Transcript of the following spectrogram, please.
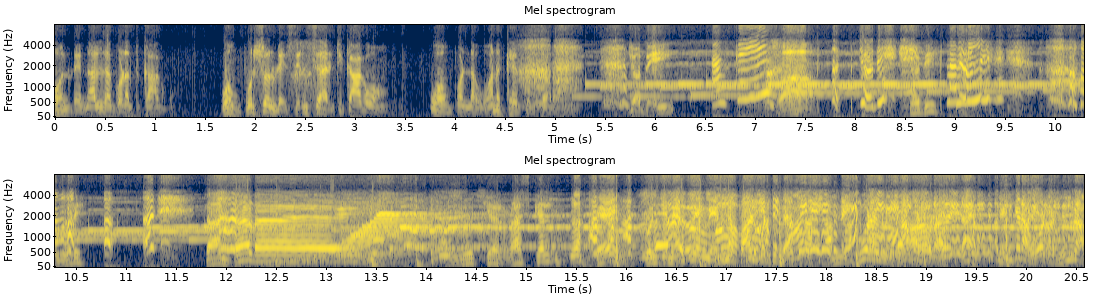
உன்னுடைய நல்ல குணத்துக்காகவும் உன் புருஷனுடைய சின்சியாரிட்டிக்காகவும் உன் பொண்ணை உனக்கே கொடுத்துறேன். ஜோதி வா. ஜோதி. ஜோதி. மம்மி. கொஞ்ச நேரத்துல எங்களை என்ன பாடுபடுத்திட்ட இன்னைக்கு கூட இவங்களுக்கு சாப்பாடு எங்கடா ஓடுற நின்றா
